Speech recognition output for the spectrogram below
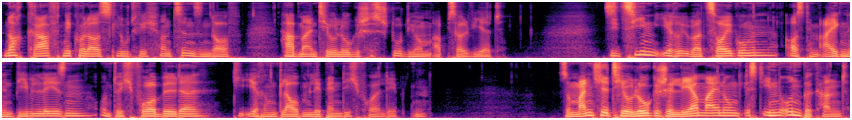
noch Graf Nikolaus Ludwig von Zinzendorf haben ein theologisches Studium absolviert. Sie ziehen ihre Überzeugungen aus dem eigenen Bibellesen und durch Vorbilder, die ihren Glauben lebendig vorlebten. So manche theologische Lehrmeinung ist ihnen unbekannt,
